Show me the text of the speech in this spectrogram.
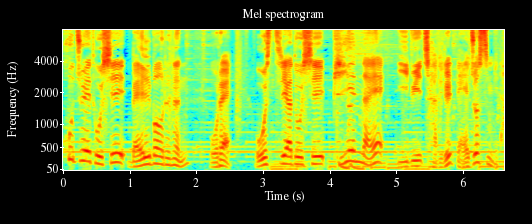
호주의 도시 멜버른은 올해 오스트리아 도시 비엔나에 1위 자리를 내줬습니다.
